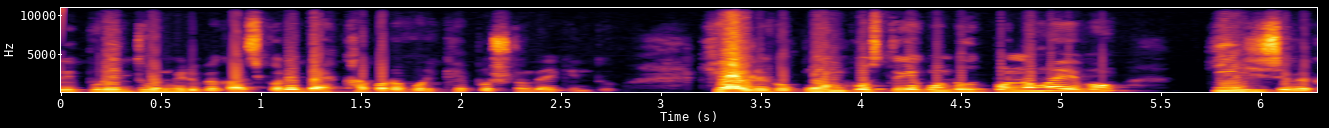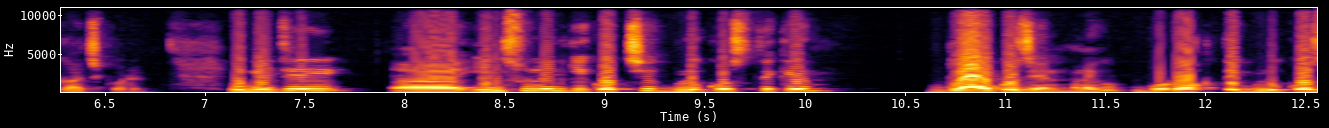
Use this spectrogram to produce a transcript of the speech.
বিপরীত ধর্মী রূপে কাজ করে। ব্যাখ্যা করো, পরীক্ষায় প্রশ্ন দেয় কিন্তু। খেয়াল রেখো, কোন কোষ থেকে কোনটা উৎপন্ন হয় এবং কি হিসেবে কাজ করে? এবং এই যে ইনসুলিন কি করছে? গ্লুকোজ থেকে গ্লাইকোজেন মানে রক্তে গ্লুকোজ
